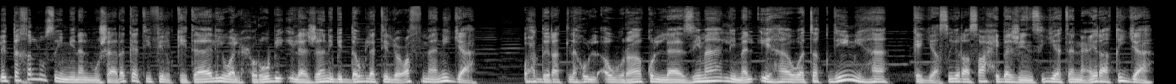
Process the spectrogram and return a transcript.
للتخلص من المشاركة في القتال والحروب إلى جانب الدولة العثمانية. أحضرت له الأوراق اللازمة لملئها وتقديمها كي يصير صاحب جنسية عراقية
